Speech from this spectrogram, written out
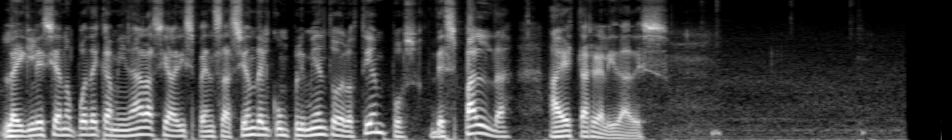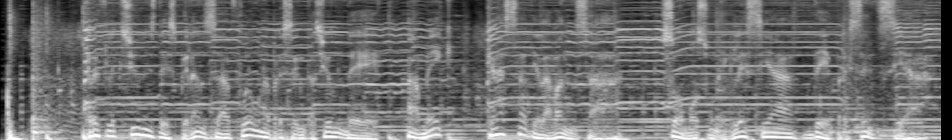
La iglesia no puede caminar hacia la dispensación del cumplimiento de los tiempos de espalda a estas realidades. Reflexiones de Esperanza fue una presentación de AMEC Casa de Alabanza. Somos una iglesia de presencia.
